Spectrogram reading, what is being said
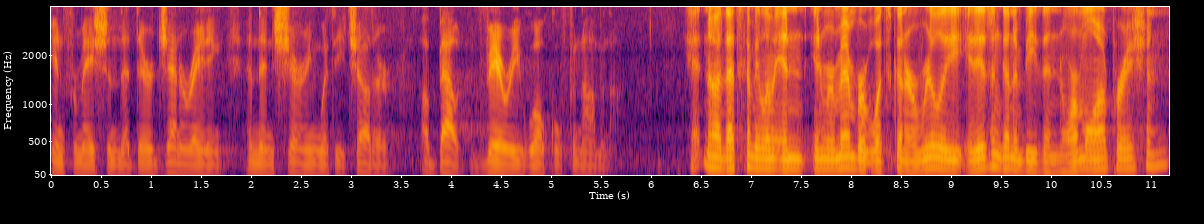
information that they're generating and then sharing with each other about very local phenomena? Yeah, no, that's going to be limited. And, and remember, what's going to really, it isn't going to be the normal operation.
